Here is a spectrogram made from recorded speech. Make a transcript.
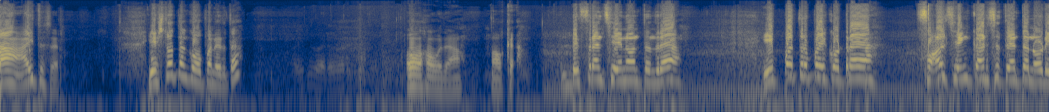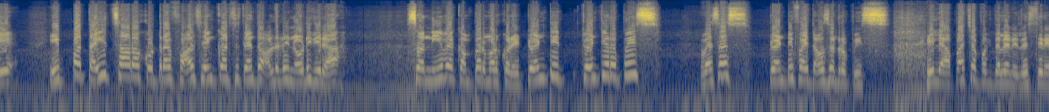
ಹಾಂ, ಆಯಿತು ಸರ್. ಎಷ್ಟೊತ್ತು ತನಕ ಓಪನ್ ಇರುತ್ತೆ? ಓ, ಹೌದಾ? ಓಕೆ ಡಿಫ್ರೆನ್ಸ್ ಏನು ಅಂತಂದರೆ, ಇಪ್ಪತ್ತು ರೂಪಾಯಿ ಕೊಟ್ಟರೆ ಫಾಲ್ಸ್ ಹೆಂಗೆ ಕಾಣಿಸುತ್ತೆ ಅಂತ ನೋಡಿ. ಇಪ್ಪತ್ತೈದು ಸಾವಿರ ಕೊಟ್ಟರೆ ಫಾಲ್ಸ್ ಹೆಂಗೆ ಕಾಣಿಸುತ್ತೆ ಅಂತ ಆಲ್ರೆಡಿ ನೋಡಿದ್ದೀರಾ ಸೊ ನೀವೇ ಕಂಪೇರ್ ಮಾಡ್ಕೊಳ್ಳಿ. Twenty twenty rupees versus twenty five thousand rupees ಇಲ್ಲಿ ಅಪಾಚ ಪಕ್ಕದಲ್ಲೇ ನಿಲ್ಲಿಸ್ತೀನಿ.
